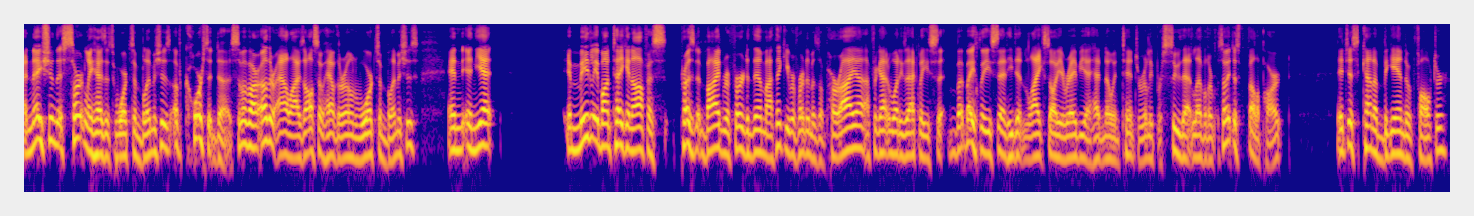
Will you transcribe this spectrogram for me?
A nation that certainly has its warts and blemishes. Of course it does. Some of our other allies also have their own warts and blemishes. And, and yet, immediately upon taking office, President Biden referred to them, I think he referred to them as a pariah. I've forgotten what exactly he said, but basically he said he didn't like Saudi Arabia, had no intent to really pursue that level. Of, so it just fell apart. It just kind of began to falter.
